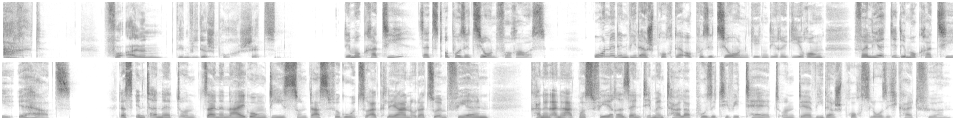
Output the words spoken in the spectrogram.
8. Vor allem den Widerspruch schätzen. Demokratie setzt Opposition voraus. Ohne den Widerspruch der Opposition gegen die Regierung verliert die Demokratie ihr Herz. Das Internet und seine Neigung, dies und das für gut zu erklären oder zu empfehlen, kann in eine Atmosphäre sentimentaler Positivität und der Widerspruchslosigkeit führen.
